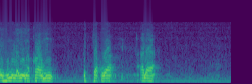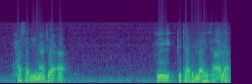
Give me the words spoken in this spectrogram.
أي هم الذين قاموا بالتقوى على حسب ما جاء في كتاب الله تعالى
